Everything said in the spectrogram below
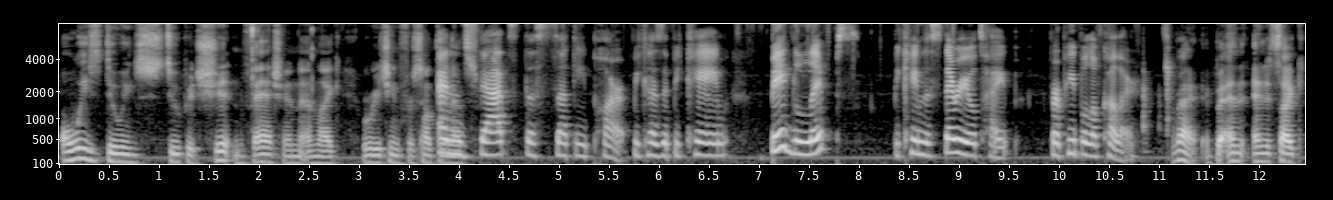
always doing stupid shit in fashion and like reaching for something and that's that's the sucky part because it became big lips became the stereotype for people of color. right. But and and it's like.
